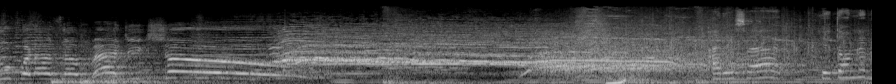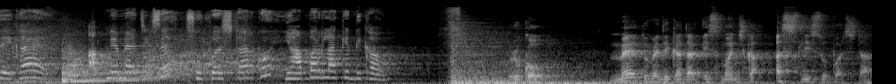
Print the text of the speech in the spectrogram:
Super dancer magic show! अरे सर ये तो हमने देखा है। अपने मैजिक से सुपरस्टार को यहाँ पर लाके दिखाओ। रुको मैं तुम्हें दिखाता इस मंच का असली सुपरस्टार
